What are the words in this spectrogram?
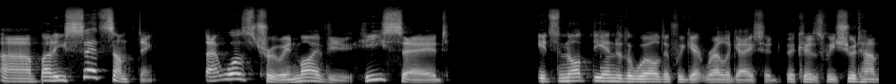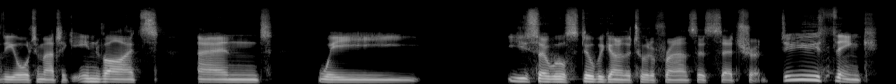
Uh, but he said something that was true in my view. He said, it's not the end of the world if we get relegated because we should have the automatic invites and we you so we'll still be going to the Tour de France, etc. Do you think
